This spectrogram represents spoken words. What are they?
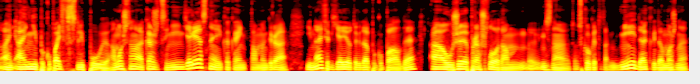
а, а не покупать вслепую. А может, она окажется неинтересной, какая-нибудь там игра, и нафиг я ее тогда покупал, да? А уже прошло там, не знаю, там сколько-то там дней, да, когда можно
